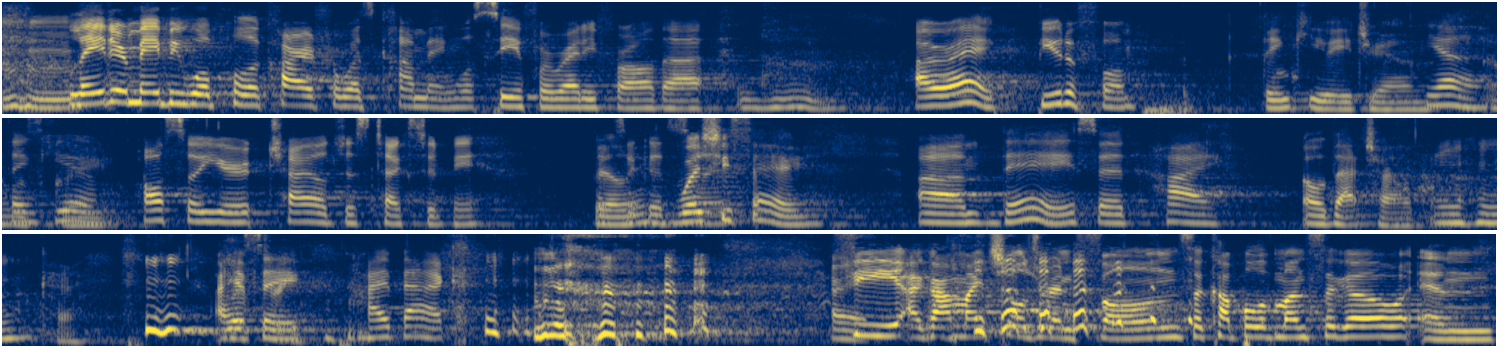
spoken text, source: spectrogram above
later. Maybe we'll pull a card for what's coming. We'll see if we're ready for all that. All right. Beautiful. Thank you, Adrienne. Yeah. That thank you. great. Also, your child just texted me. That's Really? a good What did she say? Um, they said hi. Oh, that child. Mm-hmm. Okay. I I have say three. hi back. See, I got my children phones a couple of months ago, and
